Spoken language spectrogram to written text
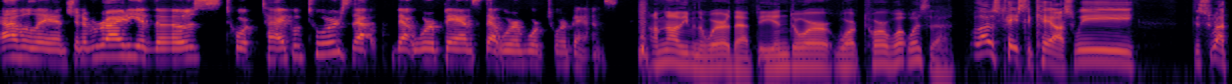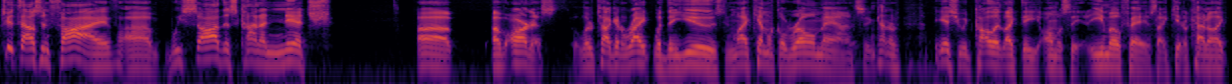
Avalanche and a variety of those tour, type of tours that that were bands that were Warp Tour bands. I'm not even aware of that. The indoor Warp Tour. What was that? Well, that was Taste of Chaos. We this was about 2005. Uh, we saw this kind of niche uh, of artists. We're talking right with the used and My Chemical Romance and kind of I guess you would call it like the almost the emo phase, like you know, kind of like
